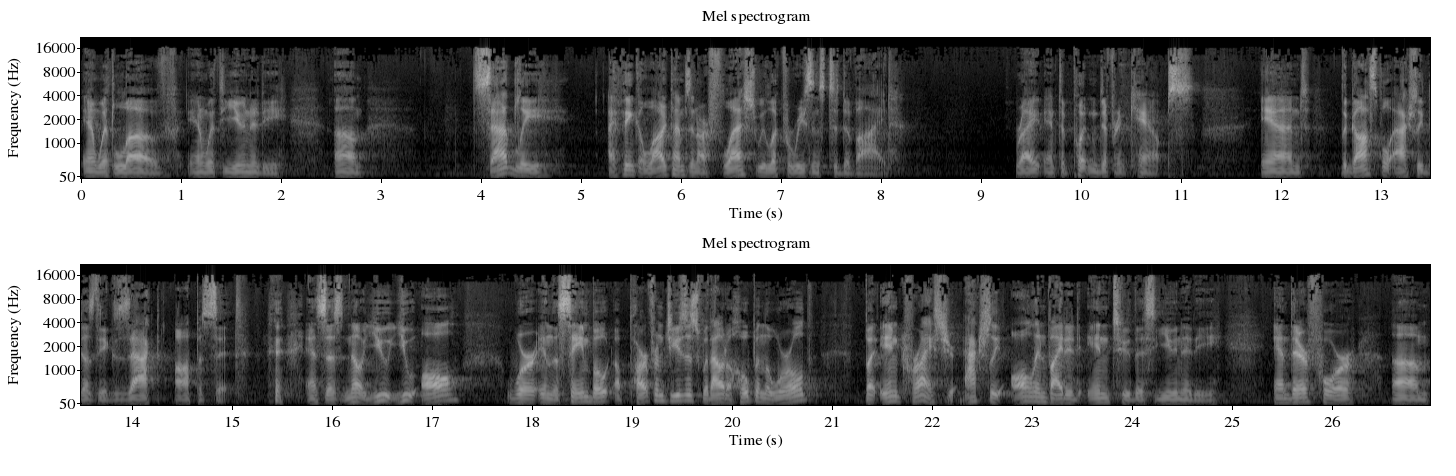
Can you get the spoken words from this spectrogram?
and with love and with unity. Um, sadly, I think a lot of times in our flesh, we look for reasons to divide, right? And to put in different camps. And the gospel actually does the exact opposite and says, no, you, you all were in the same boat apart from Jesus without a hope in the world, but in Christ, you're actually all invited into this unity. And therefore, um,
